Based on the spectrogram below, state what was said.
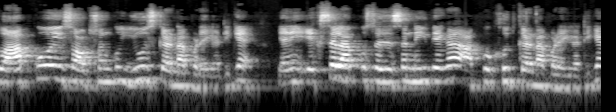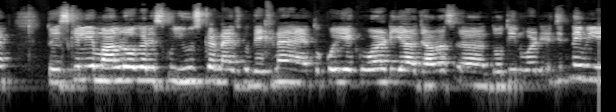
तो आपको इस ऑप्शन को यूज़ करना पड़ेगा, ठीक है? यानी एक्सेल आपको सजेशन नहीं देगा, आपको खुद करना पड़ेगा, ठीक है? तो इसके लिए मान लो अगर इसको यूज़ करना है, इसको देखना है तो कोई एक वर्ड या ज़्यादा दो तीन वर्ड जितने भी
